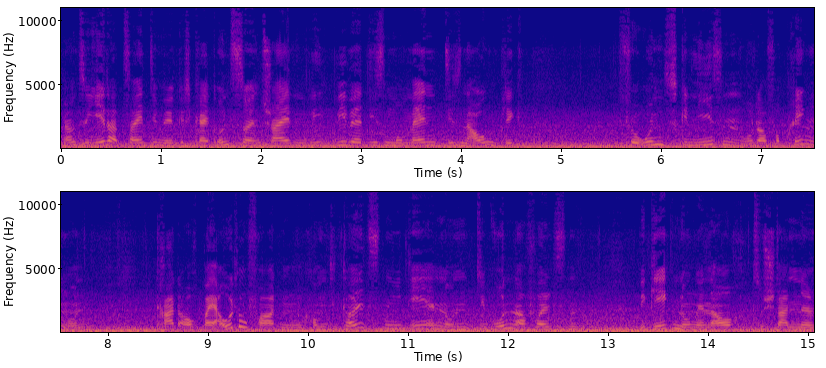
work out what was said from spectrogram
Wir haben zu jeder Zeit die Möglichkeit, uns zu entscheiden, wie, wie wir diesen Moment, diesen Augenblick für uns genießen oder verbringen. Und gerade auch bei Autofahrten kommen die tollsten Ideen und die wundervollsten Begegnungen auch zustande.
